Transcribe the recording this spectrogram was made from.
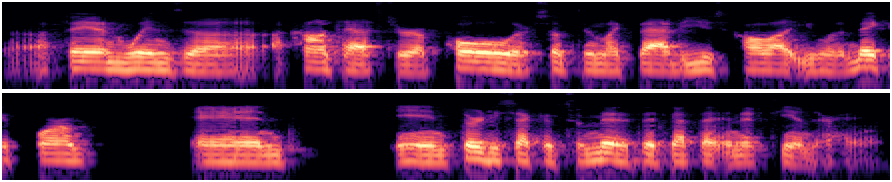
a fan wins a, a, contest or a poll or something like that, you use call out, you want to make it for them, and in 30 seconds to a minute, they've got that NFT in their hands.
